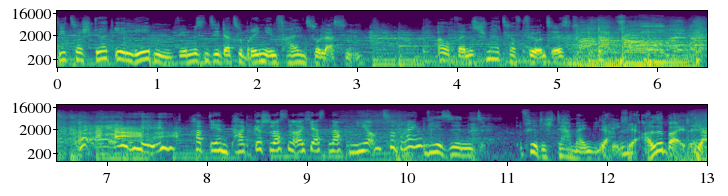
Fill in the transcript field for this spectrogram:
Sie zerstört ihr Leben. Wir müssen sie dazu bringen, ihn fallen zu lassen. Auch wenn es schmerzhaft für uns ist. Hey! Habt ihr einen Pakt geschlossen, euch erst nach mir umzubringen? Wir sind für dich da, mein Liebling. Ja, wir alle beide. Ja.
